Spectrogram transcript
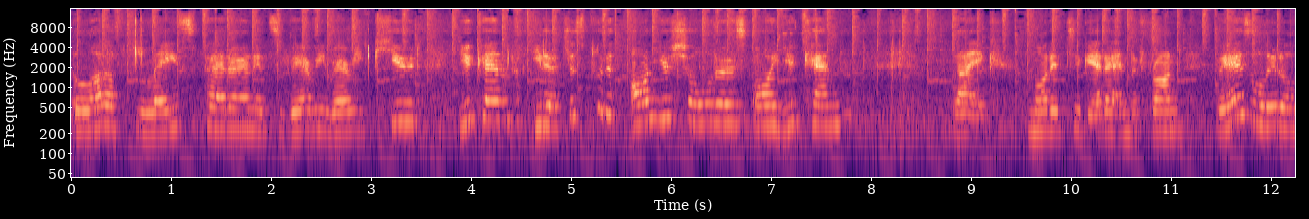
a lot of lace pattern. It's very, very cute. You can either just put it on your shoulders or you can like knot it together in the front. There's a little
